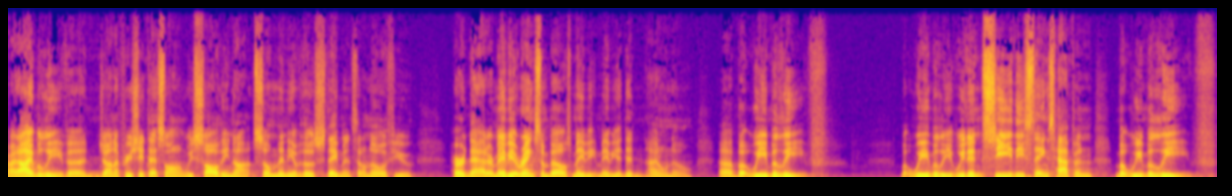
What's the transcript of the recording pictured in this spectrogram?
All right, I believe. Uh, John, I appreciate that song. We saw thee not. So many of those statements. I don't know if you heard that, or maybe it rang some bells. Maybe, maybe it didn't. I don't know. Uh, but we believe. But we believe. We didn't see these things happen, but we believe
